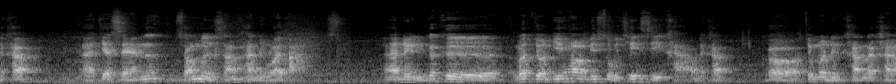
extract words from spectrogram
นะครับเจ็ดแสนสองหมื่นสามพันหนึ่งร้อยบาท หนึ่งก็คือรถยนต์ยี่ห้อมิตซูบิชิสีขาวนะครับ ก็จำนวนหนึ่งคันราคา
